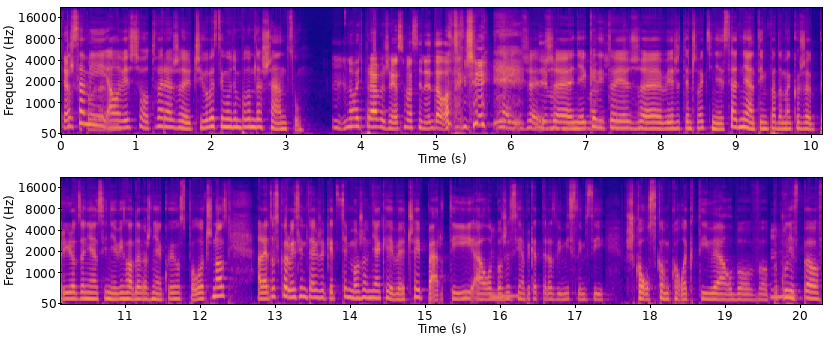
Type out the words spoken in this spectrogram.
Ťažko to sa mi, povedať, no. ale vieš čo, otvára, že či vôbec tým ľuďom potom dá šancu. No veď práve, že ja som asi nedala, takže... Hej, že, nemám, že niekedy to je, že vie, že ten človek ti nesadne a tým pádom akože prirodzene asi nevyhľadávaš nejakú jeho spoločnosť, ale ja to skôr myslím tak, že keď ste možno v nejakej väčšej partii, alebo mm-hmm. že si napríklad teraz vymyslím si v školskom kolektíve, alebo v, mm-hmm. v, v,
